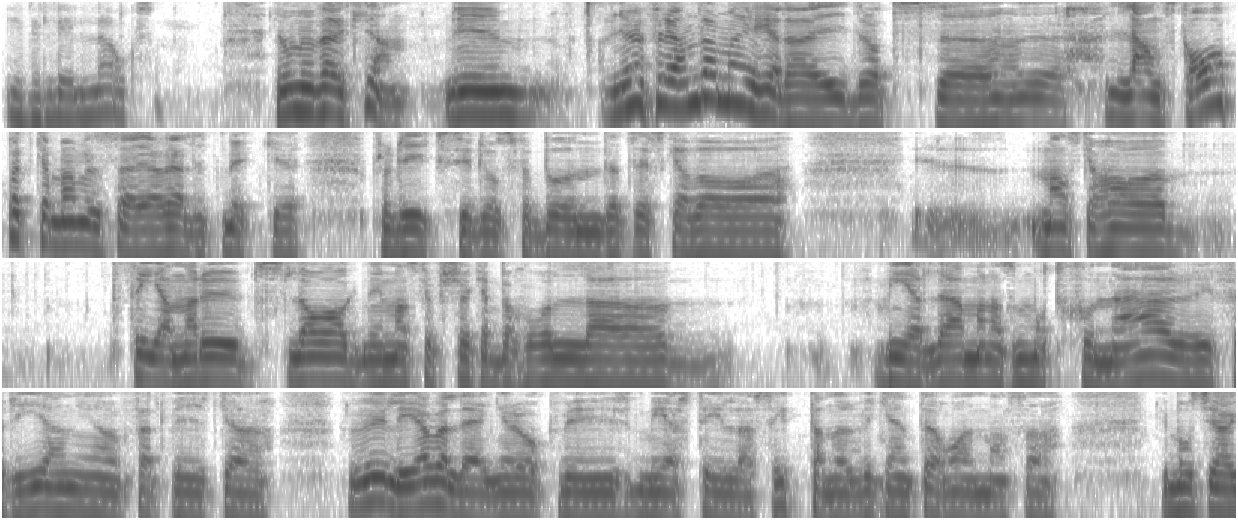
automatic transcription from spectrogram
i det lilla också. Ja men verkligen. Nu, förändrar man ju hela idrottslandskapet eh, kan man väl säga väldigt mycket från Riksidrottsförbundet. Det ska vara, eh, man ska ha senare utslagning, man ska försöka behålla medlemmarna som motionärer i föreningen för att vi ska, vi lever längre och vi är mer stillasittande. Vi kan inte ha en massa, vi måste ju ha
